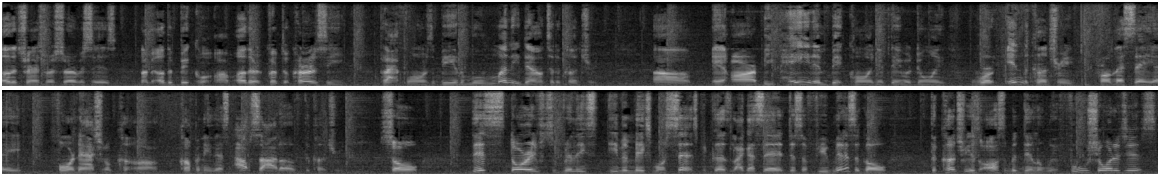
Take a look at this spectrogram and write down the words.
other transfer services, I mean, other Bitcoin, um, other cryptocurrency platforms to be able to move money down to the country um, and are be paid in Bitcoin if they were doing work in the country from, let's say, a foreign national co- uh, company that's outside of the country. So this story really even makes more sense because, like I said just a few minutes ago, the country has also been dealing with food shortages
